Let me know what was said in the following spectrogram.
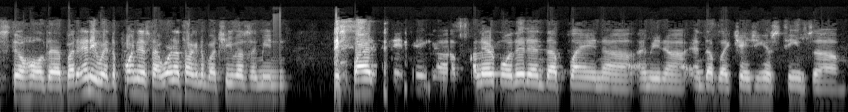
still hold that. But anyway, the point is that we're not talking about Chivas. I mean, despite anything, uh, Palermo did end up playing. Uh, I mean, uh, end up like changing his team's um,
